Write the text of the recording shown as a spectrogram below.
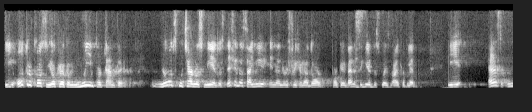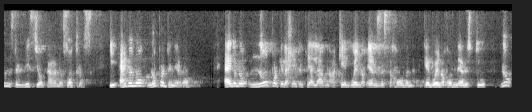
Y otra cosa yo creo que muy importante, no escuchar los miedos, déjenlos ahí en el refrigerador, porque van a seguir después, no hay problema. Y es un servicio para los otros. Y hágalo no por dinero, hágalo no porque la gente te alaba, ah, qué bueno eres este joven, qué bueno joven eres tú. No,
